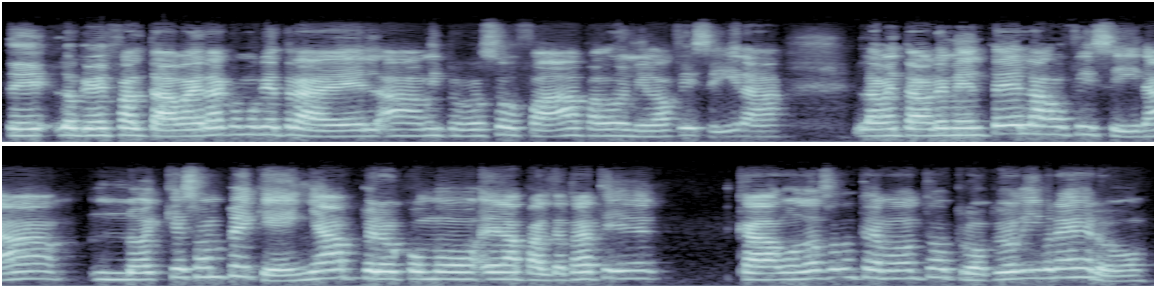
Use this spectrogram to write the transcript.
Sí, lo que me faltaba era como que traer a mi propio sofá para dormir en la oficina. Lamentablemente las oficinas no es que son pequeñas, pero como en la parte de atrás tiene, cada uno de nosotros tenemos nuestro propio librero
